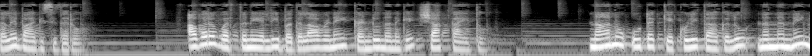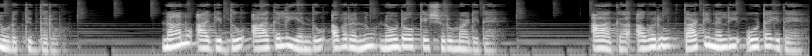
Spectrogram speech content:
ತಲೆ ಬಾಗಿಸಿದರು. ಅವರ ವರ್ತನೆಯಲ್ಲಿ ಬದಲಾವಣೆ ಕಂಡು ನನಗೆ ಶಾಕ್ ಆಯಿತು. ನಾನು ಊಟಕ್ಕೆ ಕುಳಿತಾಗಲೂ ನನ್ನನ್ನೇ ನೋಡುತ್ತಿದ್ದರು. ನಾನು ಆಗಿದ್ದು ಆಗಲಿ ಎಂದು ಅವರನ್ನು ನೋಡೋಕೆ ಶುರು ಮಾಡಿದೆ ಆಗ ಅವರು ತಾಟಿನಲ್ಲಿ ಊಟ ಇದೆ.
